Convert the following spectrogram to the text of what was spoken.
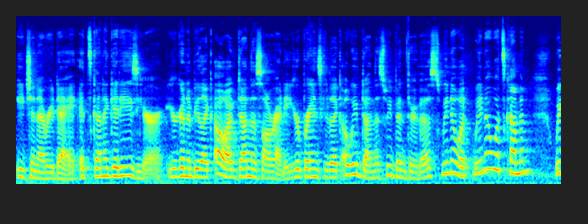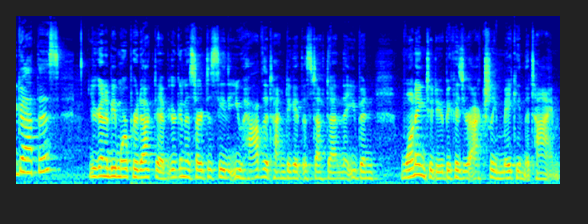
each and every day, it's going to get easier. You're going to be like, "Oh, I've done this already." Your brain's going to be like, "Oh, we've done this. We've been through this. We know what we know what's coming. We got this." You're going to be more productive. You're going to start to see that you have the time to get the stuff done that you've been wanting to do because you're actually making the time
